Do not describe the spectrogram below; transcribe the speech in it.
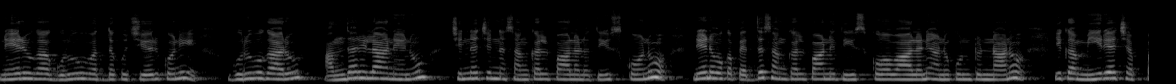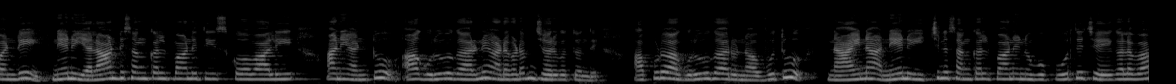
నేరుగా గురువు వద్దకు చేరుకొని గురువుగారు అందరిలా నేను చిన్న చిన్న సంకల్పాలను తీసుకోను. నేను ఒక పెద్ద సంకల్పాన్ని తీసుకోవాలని అనుకుంటున్నాను. ఇక మీరే చెప్పండి నేను ఎలాంటి సంకల్పాన్ని తీసుకోవాలి? అని అంటూ ఆ గురువు గారిని అడగడం జరుగుతుంది. అప్పుడు ఆ గురువుగారు నవ్వుతూ నాయన నేను ఇచ్చిన సంకల్పాన్ని నువ్వు పూర్తి చేయగలవా?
